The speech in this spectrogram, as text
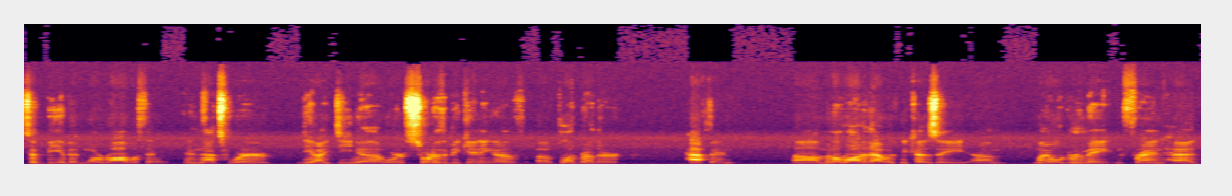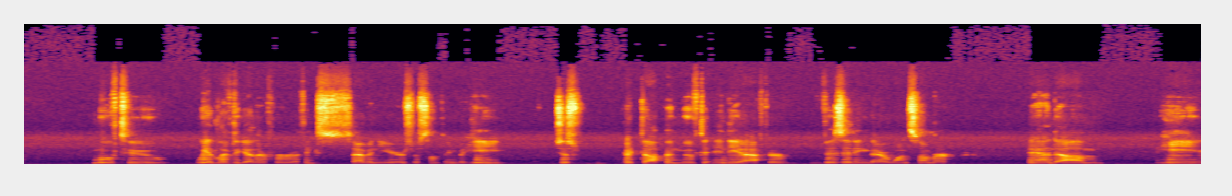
to be a bit more raw with it, and that's where the idea or sort of the beginning of, of Blood Brother happened. Um, and a lot of that was because a um, my old roommate and friend had moved to. We had lived together for I think seven years or something, but he just picked up and moved to India after visiting there one summer, and um, he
